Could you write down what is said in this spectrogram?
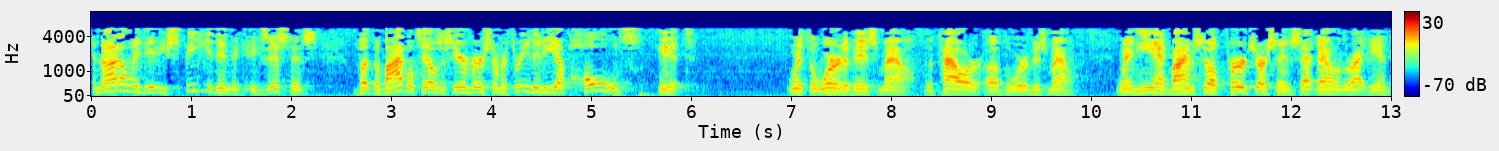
And not only did he speak it into existence, but the Bible tells us here in verse number 3 that he upholds it with the word of his mouth, the power of the word of his mouth. When he had by himself purged our sins, sat down on the right hand,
